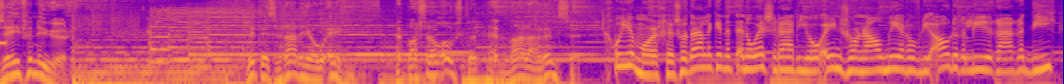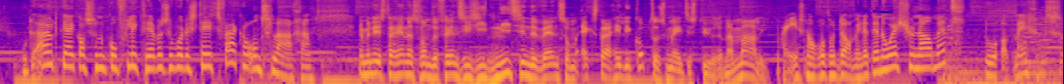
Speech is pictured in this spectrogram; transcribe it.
7 uur. Dit is Radio 1 met Marcel Ooster en Lara Rensen. Goedemorgen. Zo dadelijk in het NOS Radio 1-journaal meer over die oudere leraren... die moeten uitkijken als ze een conflict hebben. Ze worden steeds vaker ontslagen. En minister Hennis van Defensie ziet niets in de wens... om extra helikopters mee te sturen naar Mali. Maar eerst naar Rotterdam in het NOS-journaal met Dorad Megens.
